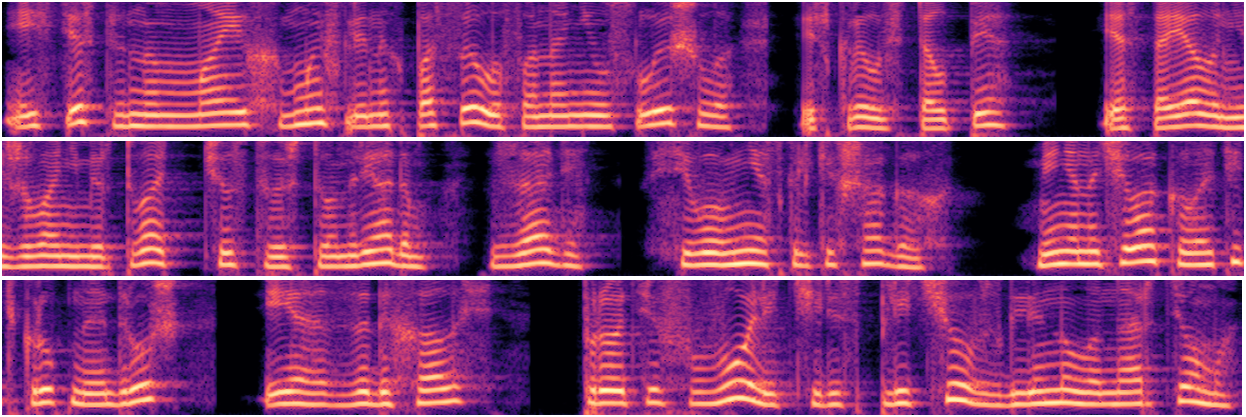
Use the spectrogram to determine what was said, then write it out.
Естественно, моих мысленных посылов она не услышала и скрылась в толпе. Я стояла ни жива, ни мертва, чувствуя, что он рядом, сзади, всего в нескольких шагах. Меня начала колотить крупная дрожь, я задыхалась. Против воли через плечо взглянула на Артема.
